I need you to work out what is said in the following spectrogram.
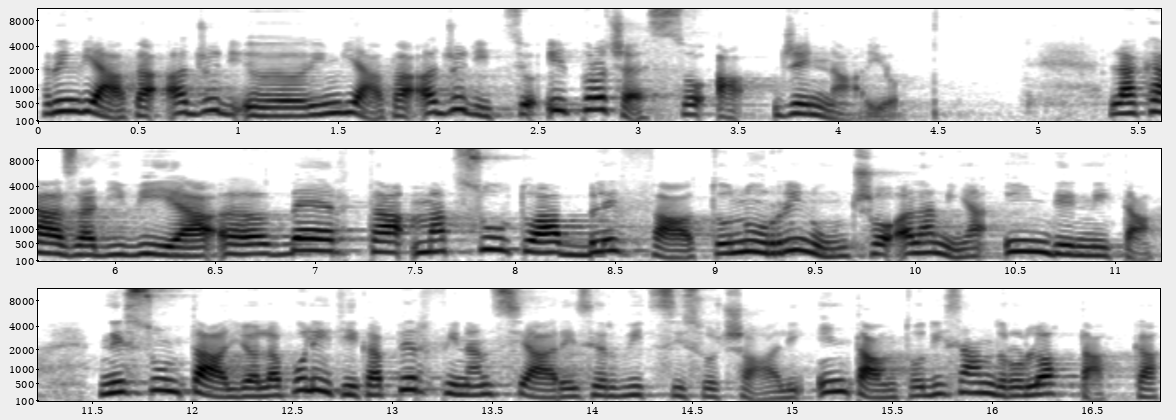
rinviata a, eh, rinviata a giudizio il processo a gennaio. La casa di via eh, Berta Mazzuto ha bleffato, non rinuncio alla mia indennità. Nessun taglio alla politica per finanziare i servizi sociali. Intanto Di Sandro lo attacca,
